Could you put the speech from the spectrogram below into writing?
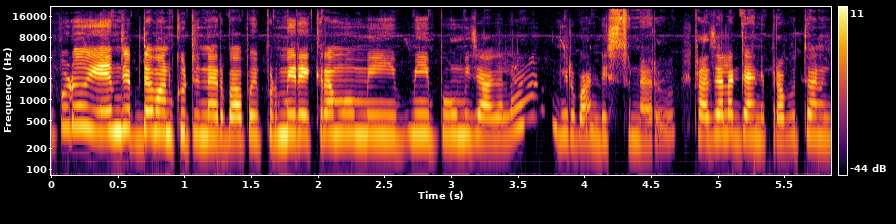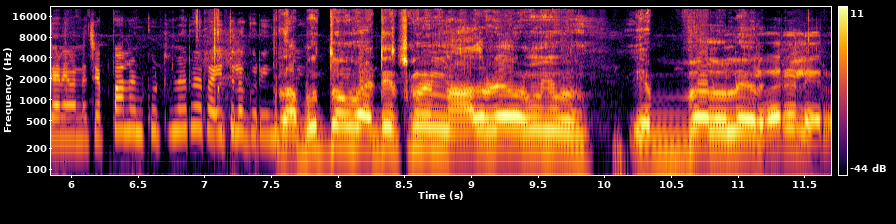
ఇప్పుడు ఏం చెప్దాం అనుకుంటున్నారు బాబు? ఇప్పుడు మీరు ఎకరము మీ మీ భూమి జాగల మీరు పండిస్తున్నారు. ప్రజలకు కానీ ప్రభుత్వానికి కానీ ఏమైనా చెప్పాలనుకుంటున్నారా రైతుల గురించి? ప్రభుత్వం పట్టించుకునే నాదుడు ఎవరు? ఎవ్వరు లేరు. ఎవరు లేరు.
